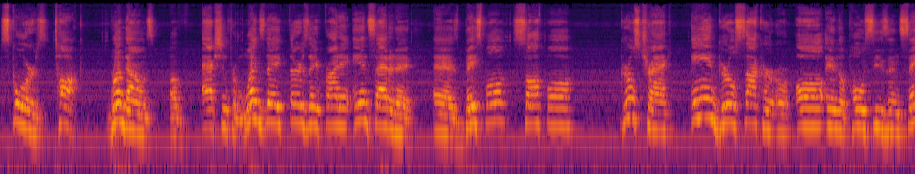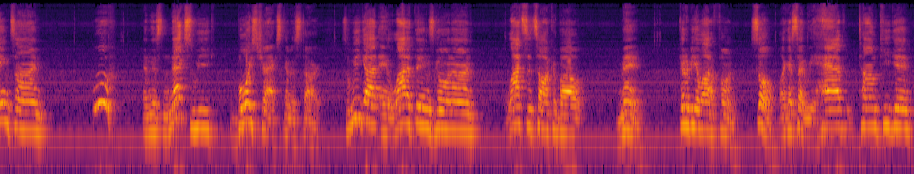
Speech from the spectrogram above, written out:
scores, talk, rundowns of action from Wednesday, Thursday, Friday, and Saturday as baseball, softball, girls track, and girls soccer are all in the postseason same time. Woo! And this next week, boys track's gonna start. So we got a lot of things going on, lots to talk about. Man, gonna be a lot of fun. So, like I said, we have Tom Keegan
